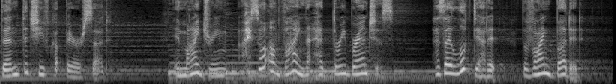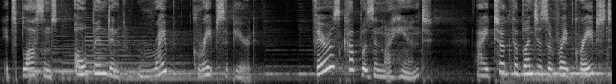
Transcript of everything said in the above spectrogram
Then the chief cupbearer said, In my dream, I saw a vine that had three branches. As I looked at it, the vine budded, its blossoms opened, and ripe grapes appeared. Pharaoh's cup was in my hand. I took the bunches of ripe grapes,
